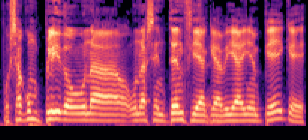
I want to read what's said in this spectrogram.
pues ha cumplido una, una sentencia que había ahí en pie y que,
